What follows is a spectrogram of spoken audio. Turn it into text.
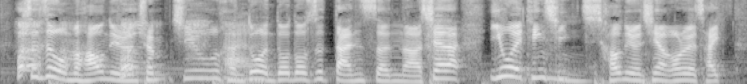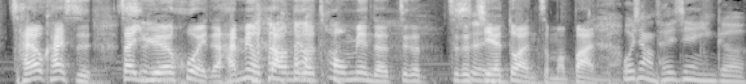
甚至我们好女人全几乎很多很多都是单身啊。现在因为听情好女人情感攻略才才要开始在约会的，还没有到那个后面的这个这个阶段，怎么办呢？我想推荐一个。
